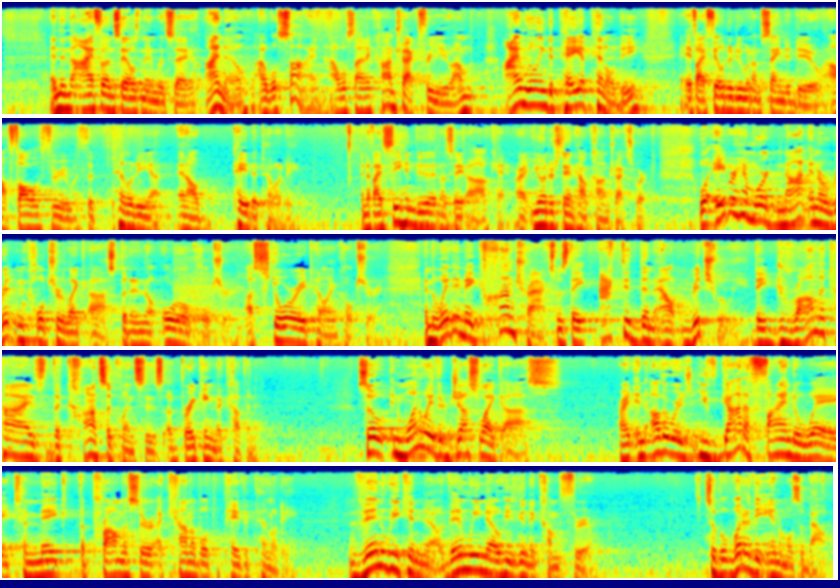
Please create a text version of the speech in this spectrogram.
And then the iPhone salesman would say, I know, I will sign. I will sign a contract for you. I'm, I'm willing to pay a penalty if I fail to do what I'm saying to do. I'll follow through with the penalty and I'll pay the penalty. And if I see him do that, I'll say, oh, okay, all right, you understand how contracts work. Well, Abraham worked not in a written culture like us, but in an oral culture, a storytelling culture. And the way they made contracts was they acted them out ritually. They dramatized the consequences of breaking the covenant. So, in one way, they're just like us, right? In other words, you've got to find a way to make the promiser accountable to pay the penalty. Then we can know. Then we know he's going to come through. So, but what are the animals about?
